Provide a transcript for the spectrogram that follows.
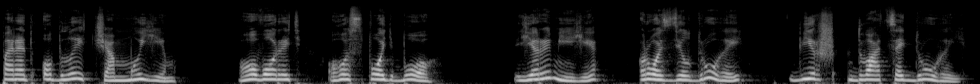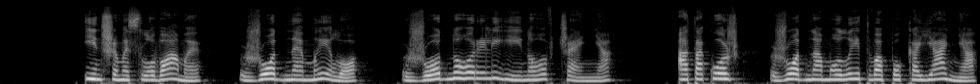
перед обличчям моїм, говорить Господь Бог. Єремії, розділ 2, вірш 22. Іншими словами, жодне мило, жодного релігійного вчення, а також жодна молитва покаяння,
